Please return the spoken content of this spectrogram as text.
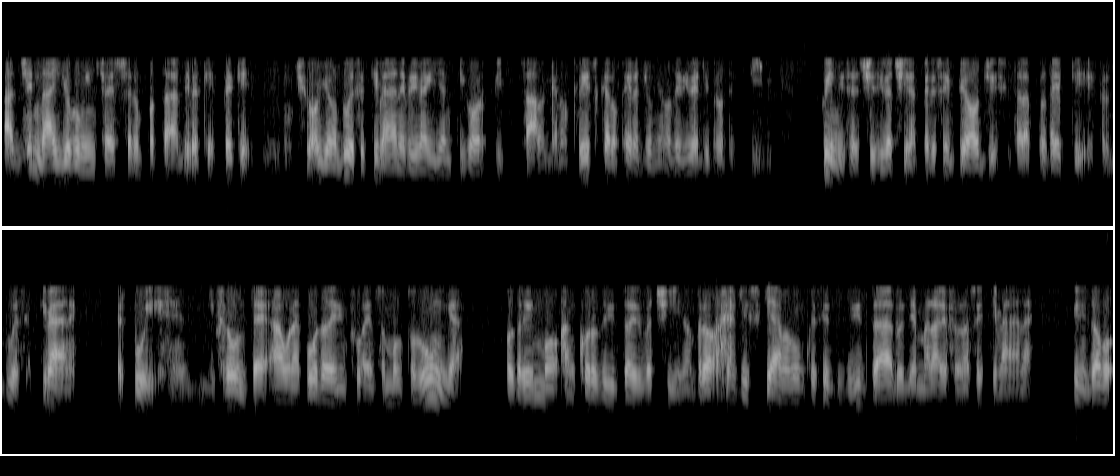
a gennaio comincia a essere un po' tardi perché? perché ci vogliono due settimane prima che gli anticorpi salgano, crescano e raggiungano dei livelli protettivi. Quindi se ci si vaccina per esempio oggi si sarà protetti per due settimane, per cui eh, di fronte a una coda dell'influenza molto lunga potremmo ancora utilizzare il vaccino, però eh, rischiamo comunque sia di utilizzarlo di ammalare fra una settimana. Quindi dopo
